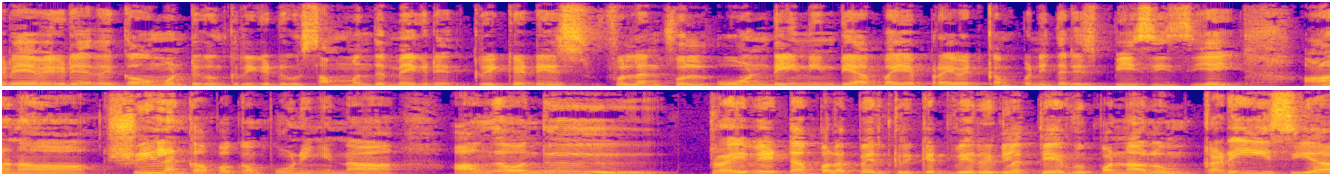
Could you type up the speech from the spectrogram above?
கிடையவே கிடையாது. கவர்மெண்ட்டுக்கும் கிரிக்கெட்டுக்கும் சம்பந்தமே கிடையாது. Cricket is full and full owned in India by uh private company that is BCCI ஆனா ஸ்ரீலங்கா பக்கம் போனீங்கன்னா அங்க வந்து பிரைவேட்டா பல பேர் கிரிக்கெட் வீரர்களை தேர்வு பண்ணாலும் கடைசியா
